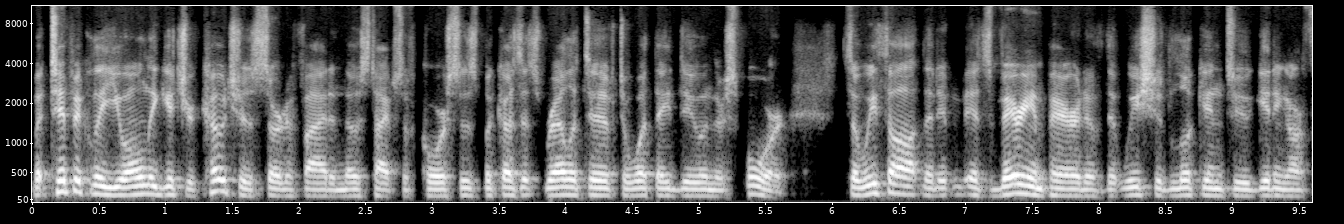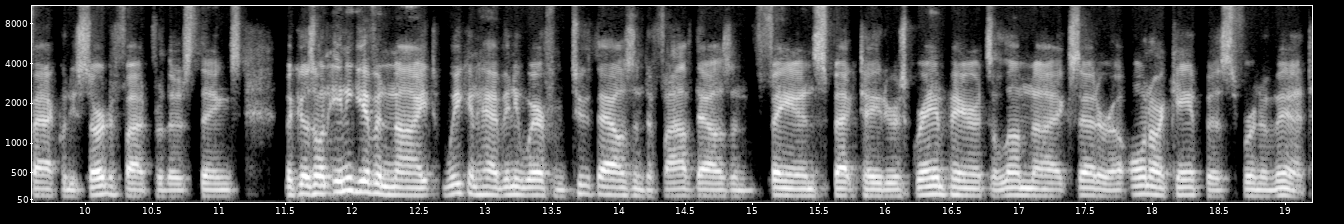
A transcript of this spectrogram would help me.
but typically you only get your coaches certified in those types of courses because it's relative to what they do in their sport so we thought that it, it's very imperative that we should look into getting our faculty certified for those things because on any given night we can have anywhere from 2,000 to 5,000 fans, spectators, grandparents, alumni, et cetera, on our campus for an event.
